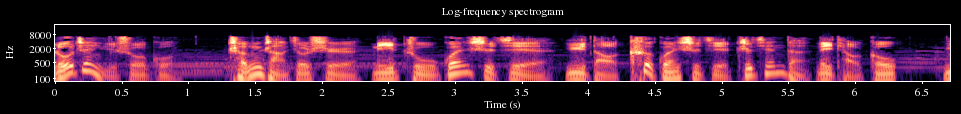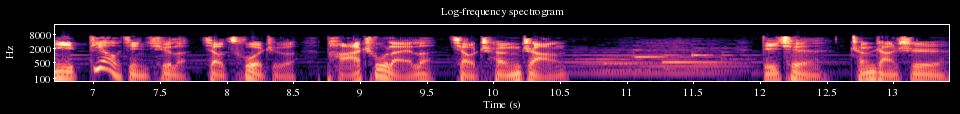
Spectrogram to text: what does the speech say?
罗振宇说过：“成长就是你主观世界遇到客观世界之间的那条沟，你掉进去了叫挫折，爬出来了叫成长。”的确，成长是。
